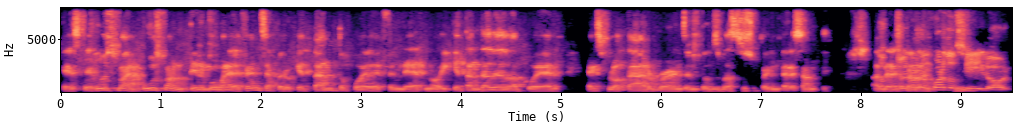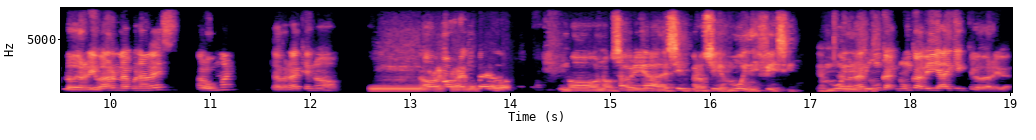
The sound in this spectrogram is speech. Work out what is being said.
este Usman, Usman tiene muy buena defensa, pero qué tanto puede defender, ¿no? Y qué tantas veces va a poder explotar Burns, entonces va a ser súper interesante. yo no recuerdo si lo, lo derribaron alguna vez a Usman, la verdad que no, Mm, no, recuerdo. no, no, sabría decir, pero sí, es muy difícil. Es muy Nunca, nunca vi a alguien que lo derribe.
